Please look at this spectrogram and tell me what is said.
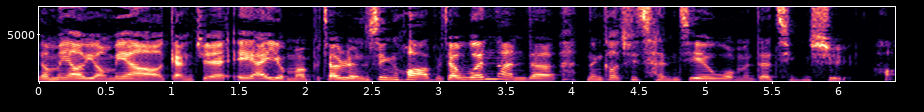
有没有有没有感觉 AI 有没有比较人性化、比较温暖的，能够去承接我们的情绪？好，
